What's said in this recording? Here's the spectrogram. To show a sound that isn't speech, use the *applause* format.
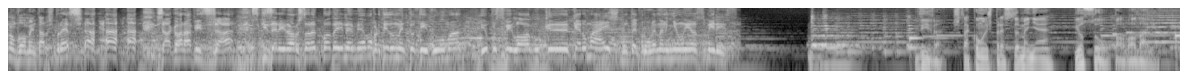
Não vou aumentar os preços. *laughs* já agora aviso já. Se quiserem ir ao restaurante, podem ir na mesma. A partir do momento que eu tive uma, eu percebi logo que quero mais. Não tem problema nenhum em assumir isso. Viva! Está com o Expresso da Manhã. Eu sou o Paulo Baldaia.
